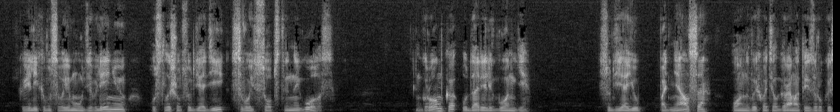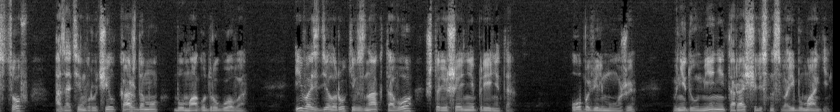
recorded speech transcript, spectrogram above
— к великому своему удивлению услышал судья Ди свой собственный голос. Громко ударили гонги. Судья Ю поднялся, он выхватил грамоты из рук истцов, а затем вручил каждому бумагу другого и воздел руки в знак того, что решение принято. Оба вельможи в недоумении таращились на свои бумаги.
